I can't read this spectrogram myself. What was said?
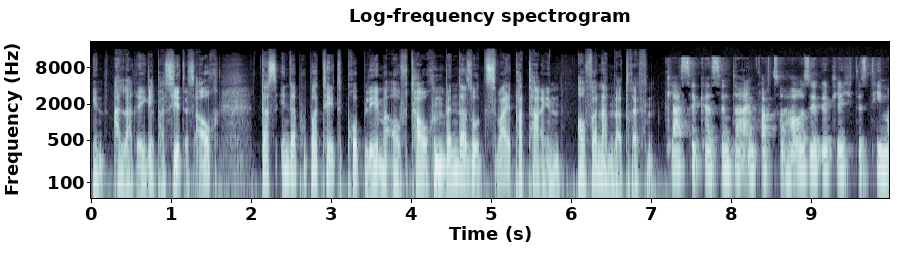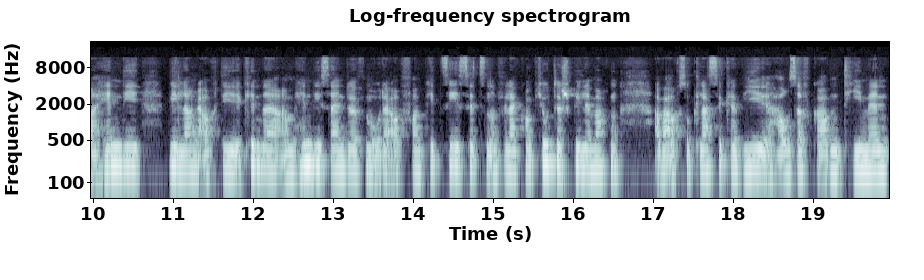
in aller Regel passiert es auch, dass in der Pubertät Probleme auftauchen, wenn da so zwei Parteien aufeinandertreffen. Klassiker sind da einfach zu Hause wirklich das Thema Handy, wie lange auch die Kinder am Handy sein dürfen oder auch vom PC sitzen und vielleicht Computerspiele machen, aber auch so Klassiker wie Hausaufgaben, Themen,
